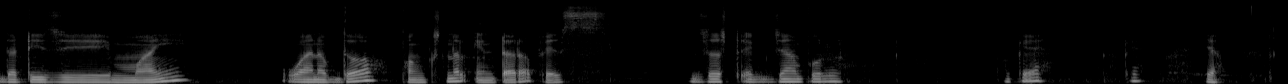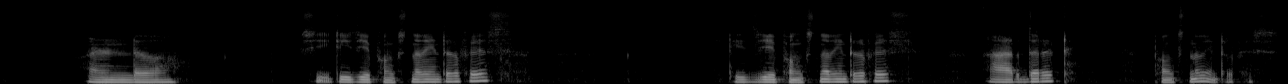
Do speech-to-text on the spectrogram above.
that is uh, my one of the functional interface. Just example. Okay okay yeah. And uh, see it is a functional interface. It is a functional interface. At the rate functional interface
